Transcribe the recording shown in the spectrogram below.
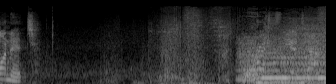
on it. Press the attack.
